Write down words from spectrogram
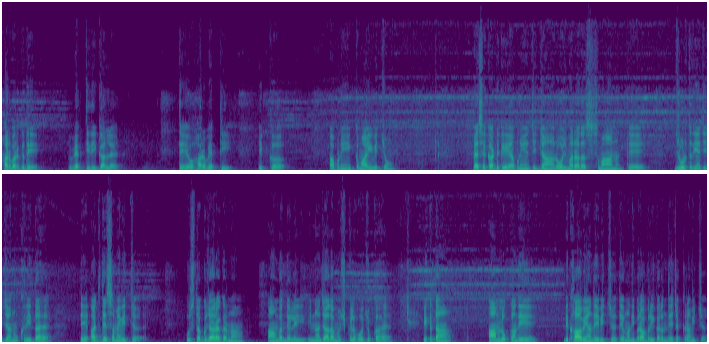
ਹਰ ਵਰਗ ਦੇ ਵਿਅਕਤੀ ਦੀ ਗੱਲ ਹੈ ਤੇ ਉਹ ਹਰ ਵਿਅਕਤੀ ਇੱਕ ਆਪਣੀ ਕਮਾਈ ਵਿੱਚੋਂ ਪੈਸੇ ਕੱਢ ਕੇ ਆਪਣੀਆਂ ਚੀਜ਼ਾਂ, ਰੋਜ਼ਮਰਰਾ ਦਾ ਸਮਾਨ ਤੇ ਜ਼ਰੂਰਤ ਦੀਆਂ ਚੀਜ਼ਾਂ ਨੂੰ ਖਰੀਦਦਾ ਹੈ ਤੇ ਅੱਜ ਦੇ ਸਮੇਂ ਵਿੱਚ ਉਸ ਦਾ ਗੁਜ਼ਾਰਾ ਕਰਨਾ ਆਮ ਬੰਦੇ ਲਈ ਇੰਨਾ ਜ਼ਿਆਦਾ ਮੁਸ਼ਕਿਲ ਹੋ ਚੁੱਕਾ ਹੈ। ਇੱਕ ਤਾਂ ਆਮ ਲੋਕਾਂ ਦੇ ਦਿਖਾਵਿਆਂ ਦੇ ਵਿੱਚ ਤੇ ਉਹਨਾਂ ਦੀ ਬਰਾਬਰੀ ਕਰਨ ਦੇ ਚੱਕਰਾਂ ਵਿੱਚ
